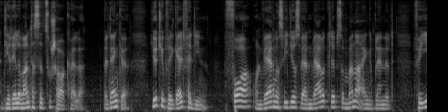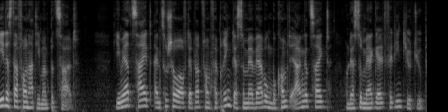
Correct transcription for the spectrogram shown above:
die relevanteste Zuschauerquelle. Bedenke, YouTube will Geld verdienen. Vor und während des Videos werden Werbeclips und Banner eingeblendet. Für jedes davon hat jemand bezahlt. Je mehr Zeit ein Zuschauer auf der Plattform verbringt, desto mehr Werbung bekommt er angezeigt und desto mehr Geld verdient YouTube.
